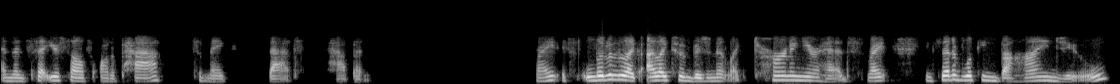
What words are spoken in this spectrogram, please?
and then set yourself on a path to make that happen. Right? It's literally like I like to envision it like turning your head, right? Instead of looking behind you,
